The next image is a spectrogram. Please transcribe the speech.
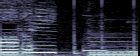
Bye.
